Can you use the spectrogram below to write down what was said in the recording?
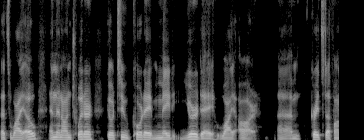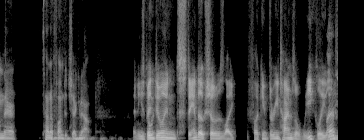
That's Y O. And then on Twitter, go to Corday Made Your Day Y R. Um, great stuff on there. Ton of fun to check it out. And he's been doing stand up shows like fucking three times a week lately. Left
